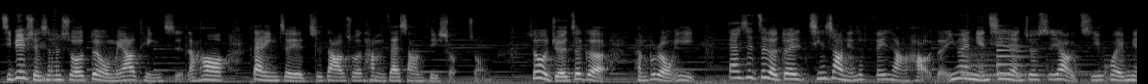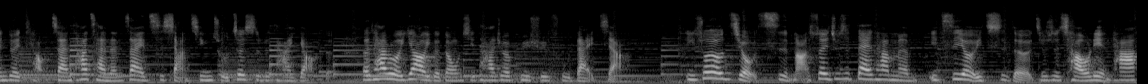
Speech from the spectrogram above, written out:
即便学生说对我们要停止，然后带领者也知道说他们在上帝手中，所以我觉得这个很不容易。但是这个对青少年是非常好的，因为年轻人就是要有机会面对挑战，他才能再一次想清楚这是不是他要的。而他如果要一个东西，他就必须付代价。你说有九次嘛，所以就是带他们一次又一次的，就是操练他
